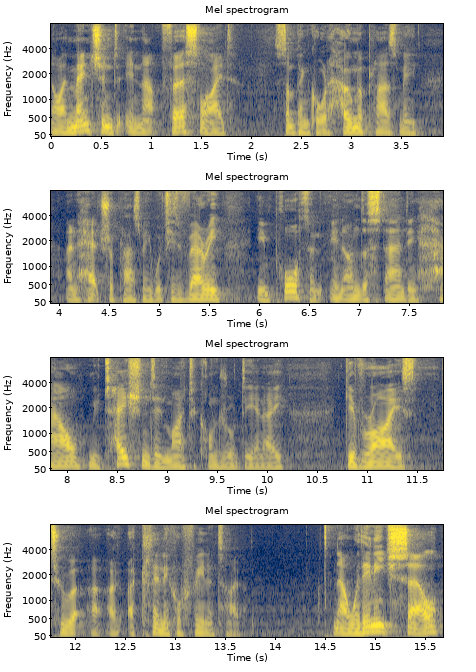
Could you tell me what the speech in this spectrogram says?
Now I mentioned in that first slide something called homoplasmy and heteroplasmy, which is very important in understanding how mutations in mitochondrial DNA give rise to a, a, a clinical phenotype. Now within each cell,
